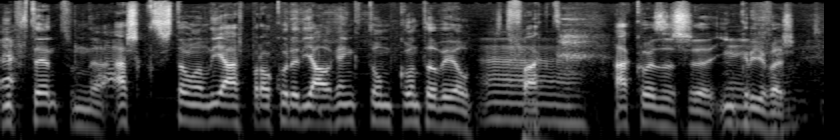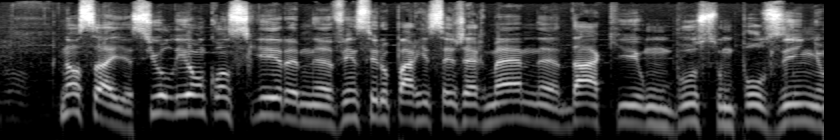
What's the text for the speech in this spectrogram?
e, portanto, na, acho que estão ali à procura de alguém que tome conta dele. De ah. facto, há coisas uh, incríveis. Não sei, se o Lyon conseguir eh, vencer o Paris Saint-Germain, eh, dá aqui um boost, um pulzinho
